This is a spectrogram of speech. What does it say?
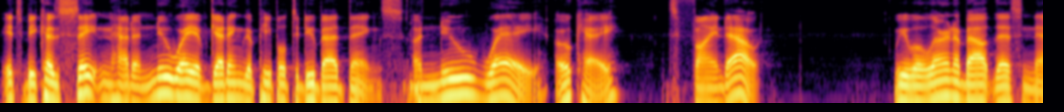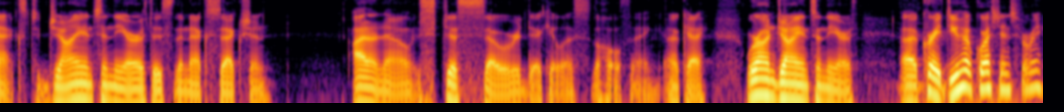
It's because Satan had a new way of getting the people to do bad things. A new way. Okay, let's find out. We will learn about this next. Giants in the Earth is the next section. I don't know. It's just so ridiculous, the whole thing. Okay. We're on Giants in the Earth. Uh, Crate, do you have questions for me?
